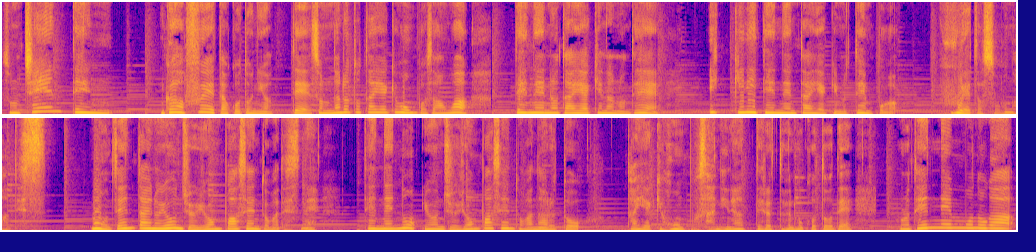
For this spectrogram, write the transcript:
そのチェーン店が増えたことによってそのナルトたい焼き本舗さんは天然のたい焼きなので一気に天然たい焼きの店舗が増えたそうなんです。もう全体の44%がですね天然の44%がナルトたい焼き本舗さんになってるというのことでこの天然物が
